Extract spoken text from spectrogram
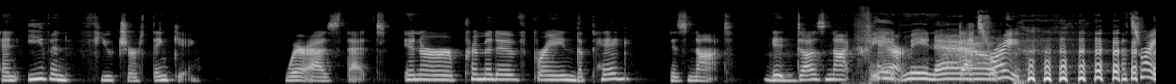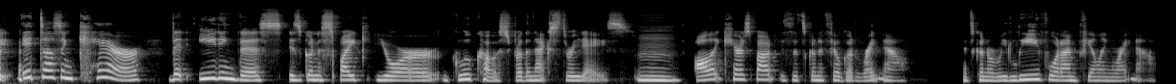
and even future thinking. Whereas that inner primitive brain, the pig, is not. Mm. It does not care. Feed me now. That's right. That's right. It doesn't care that eating this is going to spike your glucose for the next three days. Mm. All it cares about is it's going to feel good right now. It's going to relieve what I'm feeling right now.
